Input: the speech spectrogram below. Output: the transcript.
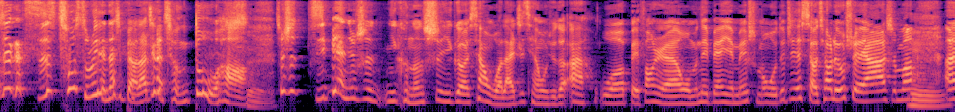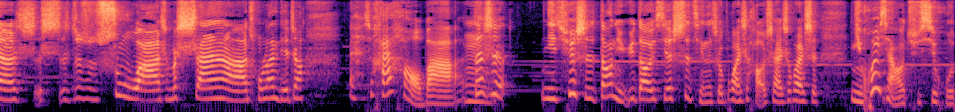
这个词粗俗了一点，但是表达这个程度哈，是。就是即便就是你可能是一个像我来之前，我觉得啊，我北方人，我们那边也没什么，我对这些小桥流水啊，什么，哎呀，是是就是树啊，什么山啊，重峦叠嶂，哎，就还好吧。但是你确实，当你遇到一些事情的时候，不管是好事还是坏事，你会想要去西湖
